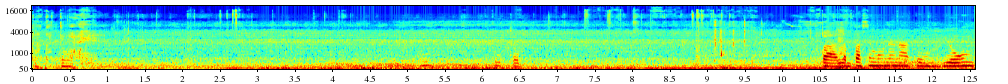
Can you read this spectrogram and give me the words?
Kakatuwa. Ito. Palampasin muna natin yung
